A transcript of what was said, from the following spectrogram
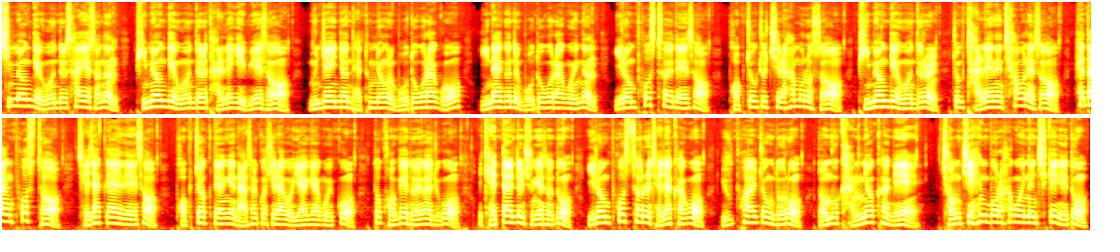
친명계 의원들 사이에서는 비명계 의원들을 달래기 위해서 문재인 전 대통령을 모독을 하고 이낙연을 모독을 하고 있는 이런 포스터에 대해서 법적 조치를 함으로써 비명계 의원들을 좀 달래는 차원에서 해당 포스터 제작자에 대해서 법적 대응에 나설 것이라고 이야기하고 있고 또 거기에 더해가지고 개딸들 중에서도 이런 포스터를 제작하고 유포할 정도로 너무 강력하게 정치 행보를 하고 있는 측에게도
